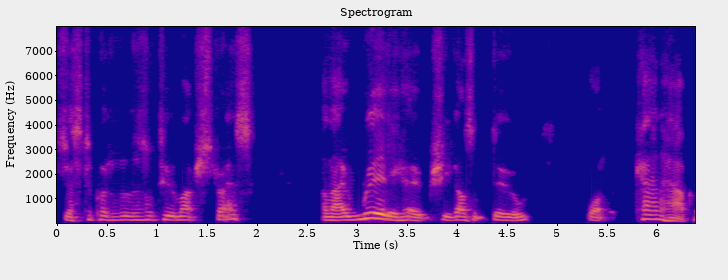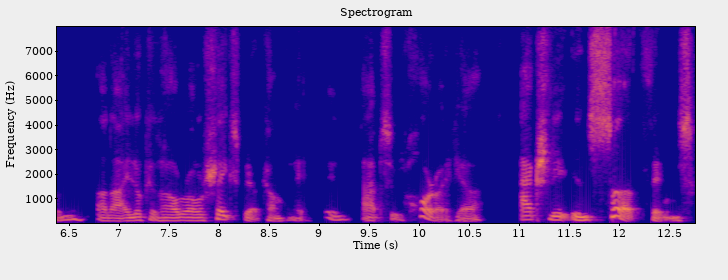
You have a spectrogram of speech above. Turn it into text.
just to put a little too much stress, and I really hope she doesn't do what can happen. And I look at our Royal Shakespeare Company in absolute horror here. Actually, insert things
